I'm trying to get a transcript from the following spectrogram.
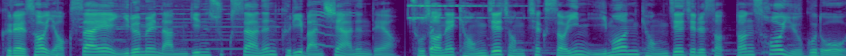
그래서 역사에 이름을 남긴 숙사는 그리 많지 않은데요. 조선의 경제 정책서인 임원 경제지를 썼던 서유구도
